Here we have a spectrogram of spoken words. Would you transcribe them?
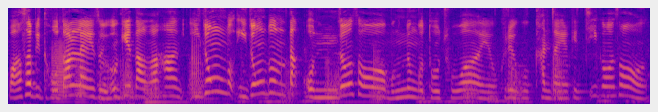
와사비 더 달라 해서 여기다가 한 이 정도 이 정도는 딱 얹어서 먹는 거 더 좋아해요. 그리고 간장 이렇게 찍어서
